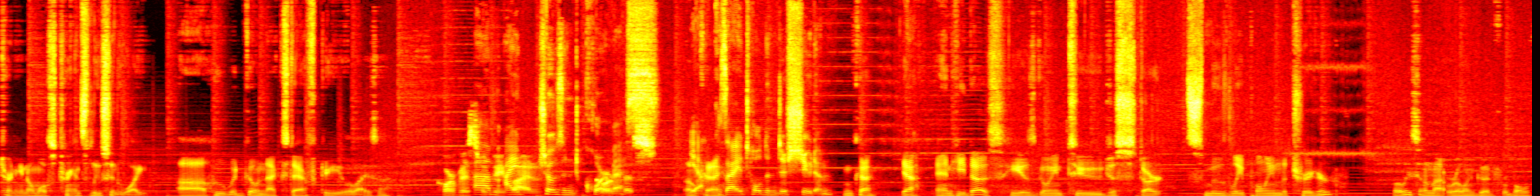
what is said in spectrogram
turning almost translucent white. Uh, who would go next after you, Eliza? Corvus would Um, be I've chosen Corvus. Corvus. Yeah, because I had told him to shoot him. Okay. Yeah, and he does. He is going to just start smoothly pulling the trigger. Well, at least I'm not rolling good for both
